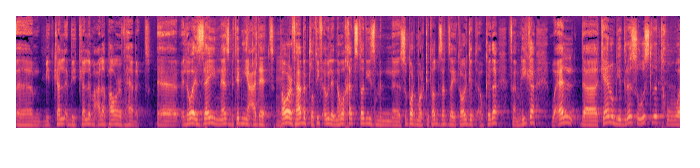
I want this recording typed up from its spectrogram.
آه بيتكلم بيتكلم على Power of Habit اللي هو إزاي الناس بتبني عادات. Power of Habit لطيف قوي لأن هو خد studies من آه، سوبر ماركتات بالذات زي Target أو كده في أمريكا. وقال ده كانوا بيدرسوا وصلت هو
